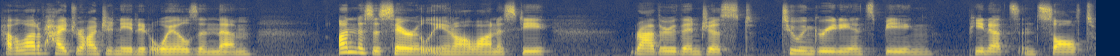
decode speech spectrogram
have a lot of hydrogenated oils in them, unnecessarily, in all honesty, rather than just two ingredients being peanuts and salt,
